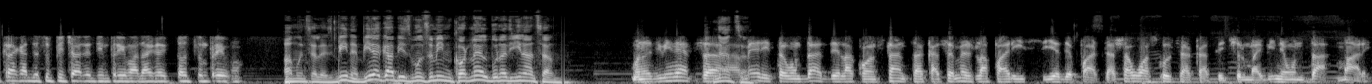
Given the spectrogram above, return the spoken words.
craca de sub picioare din prima, dacă tot sunt primul. Am înțeles. Bine, bine, Gabi, îți mulțumim. Cornel, bună dimineața! Bună dimineața! Neața. Merită un dat de la Constanța ca să mergi la Paris, e departe. Așa o asculți acasă, e cel mai bine un da mare.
